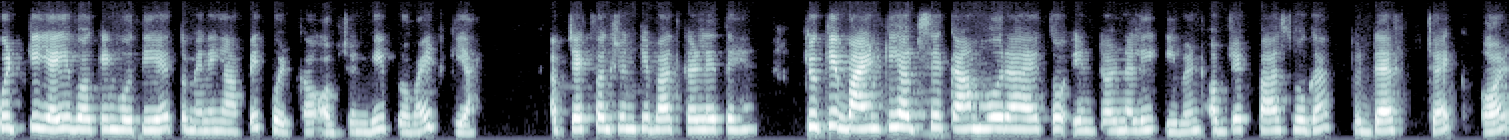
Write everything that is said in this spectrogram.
क्विट की यही वर्किंग होती है तो मैंने यहाँ पे क्विट का ऑप्शन भी प्रोवाइड किया है। अब चेक फ़ंक्शन की बात कर लेते हैं। क्योंकि बाइंड की हेल्प से काम हो रहा है तो इंटरनली इवेंट ऑब्जेक्ट पास होगा तो डेफ चेक और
